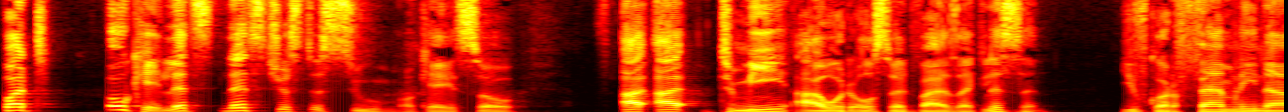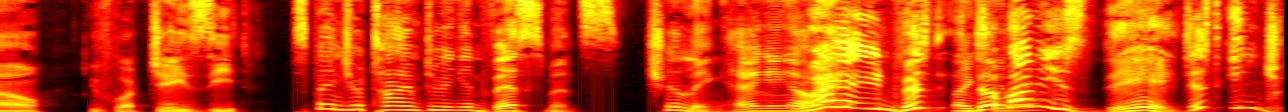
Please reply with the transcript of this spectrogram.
But okay, let's let's just assume. Okay, so I, I to me, I would also advise like, listen, you've got a family now, you've got Jay Z. Spend your time doing investments, chilling, hanging out. Why invest? Like, the you know- money is there. Just enjoy,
